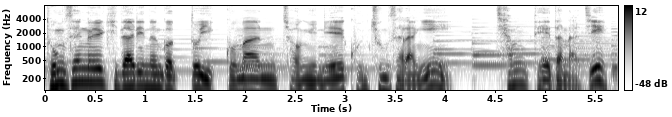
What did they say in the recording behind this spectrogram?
동생을 기다리는 것도 있구만 정윤이의 곤충 사랑이 참 대단하지?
